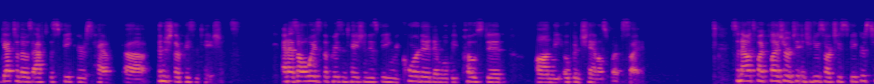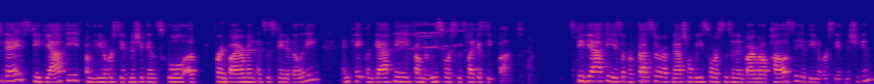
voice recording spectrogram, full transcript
get to those after the speakers have uh, finished their presentations. And as always, the presentation is being recorded and will be posted on the Open Channels website. So now it's my pleasure to introduce our two speakers today, Steve Yaffee from the University of Michigan School of, for Environment and Sustainability, and Kaitilin Gaffney from the Resources Legacy Fund. Steve Yaffee is a professor of natural resources and environmental policy at the University of Michigan.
